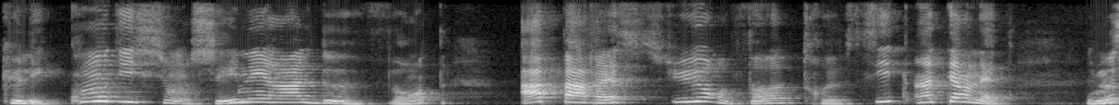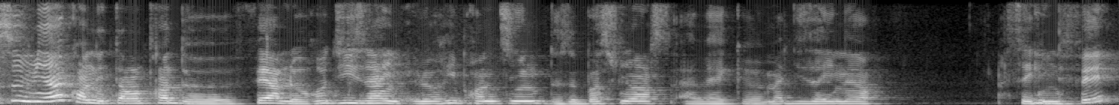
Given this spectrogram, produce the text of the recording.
que les conditions générales de vente apparaissent sur votre site internet. Je me souviens qu'on était en train de faire le redesign et le rebranding de The Boss Fluence avec euh, ma designer Céline Fay.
